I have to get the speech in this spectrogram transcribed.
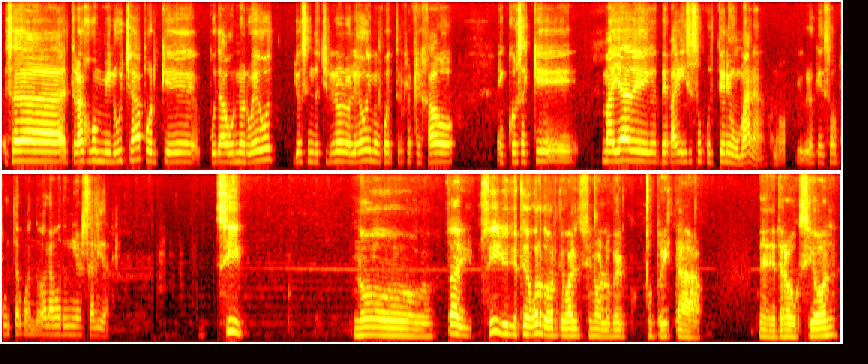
esa, el trabajo con mi lucha, porque puta, un noruego, yo siendo chileno lo leo y me encuentro reflejado en cosas que más allá de, de países son cuestiones humanas, ¿no? Yo creo que eso apunta cuando hablamos de universalidad. Sí. No. O sea, sí, yo, yo estoy de acuerdo, porque igual si no lo ve desde el punto de vista de, de traducción,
